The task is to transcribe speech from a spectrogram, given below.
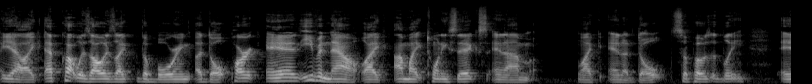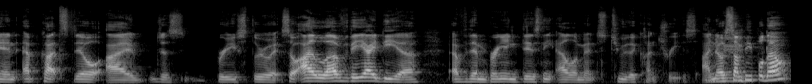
yeah, like Epcot was always like the boring adult park, and even now, like I'm like 26 and I'm like an adult supposedly, and Epcot still I just breeze through it. So I love the idea of them bringing Disney elements to the countries. I know some people don't.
